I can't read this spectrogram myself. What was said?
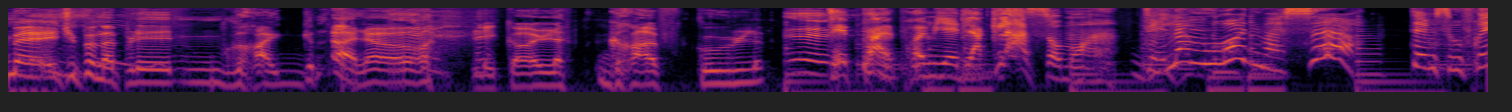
Mais tu peux m'appeler Greg. Alors, l'école, grave cool. T'es pas le premier de la classe, au moins. T'es l'amoureux de ma sœur. T'aimes souffrir?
